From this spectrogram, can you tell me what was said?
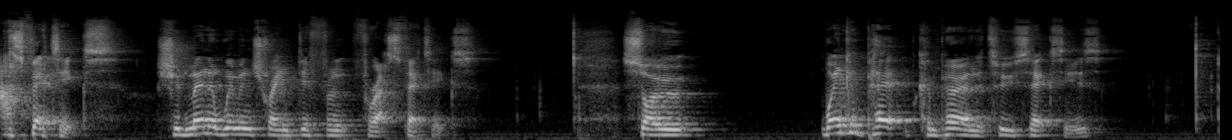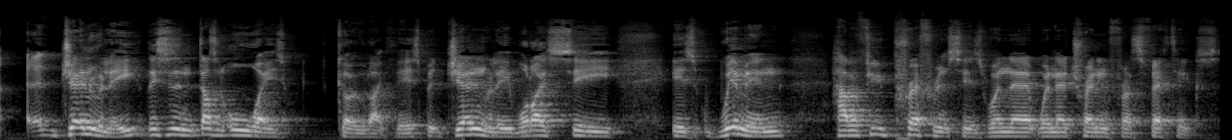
aesthetics. Should men and women train different for aesthetics? So when comparing the two sexes, generally this isn't doesn't always go like this, but generally what I see is women have a few preferences when they're when they're training for aesthetics.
